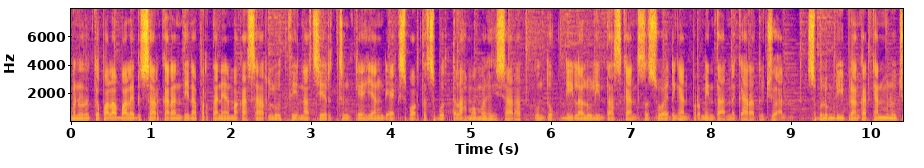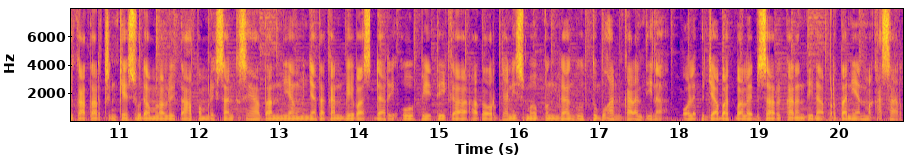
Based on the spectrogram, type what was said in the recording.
Menurut Kepala Balai Besar Karantina Pertanian Makassar, Lutfi Nasir, cengkeh yang diekspor tersebut telah memenuhi syarat untuk dilalu lintaskan sesuai dengan permintaan negara tujuan. Sebelum diberangkatkan menuju Qatar, cengkeh sudah melalui tahap pemeriksaan kesehatan yang menyatakan bebas dari OPTK atau organisme pengganggu tumbuhan karantina oleh pejabat Balai Besar Karantina Pertanian Makassar.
